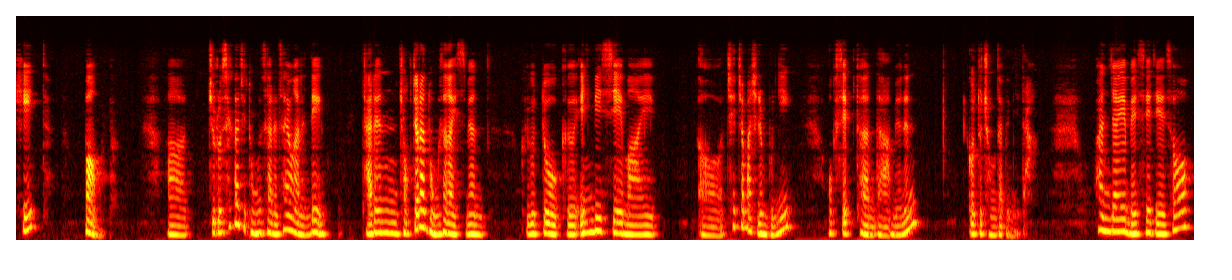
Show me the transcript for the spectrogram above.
hit, bump. 어, 주로 세 가지 동사를 사용하는데 다른 적절한 동사가 있으면 그리고 또 그 NBCMI 어, 채점하시는 분이 accept 한다 하면은 그것도 정답입니다. 환자의 메시지에서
